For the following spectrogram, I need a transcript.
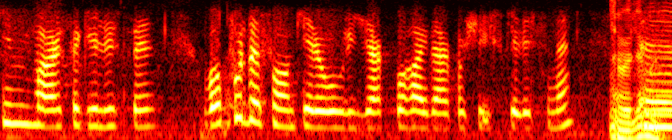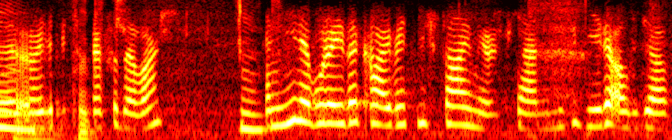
kim varsa gelirse Vapur da son kere uğrayacak bu Haydarpaşa iskelesine. Öyle mi? Ee, öyle bir Tabii tarafı ki. da var. Evet. Yani yine burayı da kaybetmiş saymıyoruz kendimizi. Geri alacağız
